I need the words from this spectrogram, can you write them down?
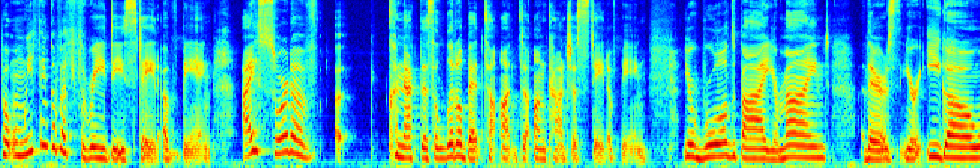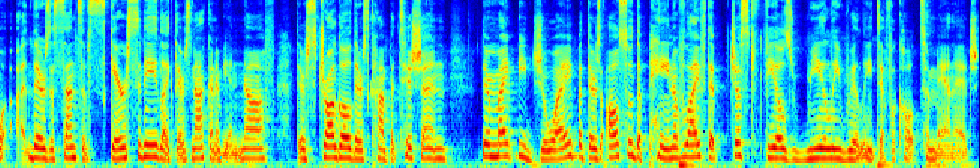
But when we think of a 3D state of being, I sort of uh, connect this a little bit to, un- to unconscious state of being. You're ruled by your mind, there's your ego, there's a sense of scarcity, like there's not going to be enough, there's struggle, there's competition there might be joy, but there's also the pain of life that just feels really, really difficult to manage.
